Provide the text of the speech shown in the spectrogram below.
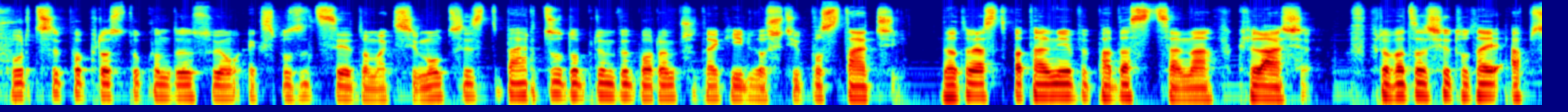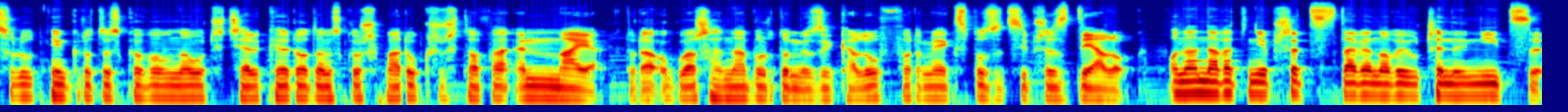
Twórcy po prostu kondensują ekspozycję do maksimum, co jest bardzo dobrym wyborem przy takiej ilości postaci. Natomiast fatalnie wypada scena w klasie. Wprowadza się tutaj absolutnie groteskową nauczycielkę rodem z koszmaru Krzysztofa M. Maja, która ogłasza nabór do musicalu w formie ekspozycji przez dialog. Ona nawet nie przedstawia nowej uczennicy.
